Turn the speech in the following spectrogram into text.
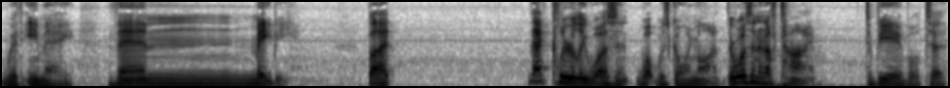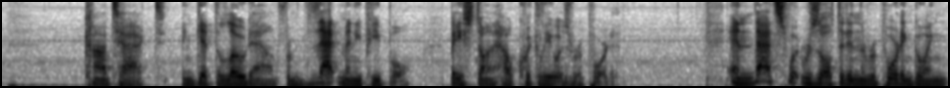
with Ime, then maybe. But that clearly wasn't what was going on. There wasn't enough time to be able to contact and get the lowdown from that many people based on how quickly it was reported. And that's what resulted in the reporting going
